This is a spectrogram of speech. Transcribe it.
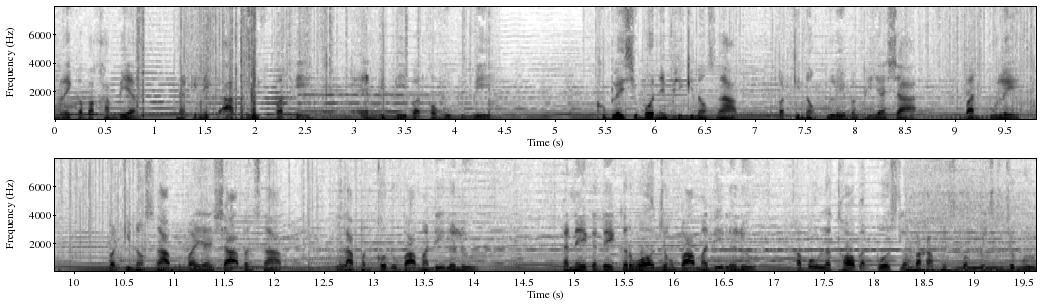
Nri kabak hambiang. Na kini ka aktif parti ka NPP bat ka VPP คุเบลชิบนในพี่กินนองสนาบบัดกินน้องปุเลบัดพิยาชาบันปุเลบัดกินน้องสนาบบัดยาชาบันสนาบลับปันกดอุบะมาดิลลูกันเนกันเดกระวอจงบะมาดิลลูขับบุละทอบัดโพสลงบักเฟซบุ๊กเพจกิจมู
